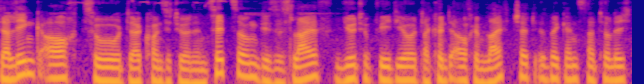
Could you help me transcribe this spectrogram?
der Link auch zu der konstituierenden Sitzung, dieses Live-YouTube-Video. Da könnt ihr auch im Live-Chat übrigens natürlich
